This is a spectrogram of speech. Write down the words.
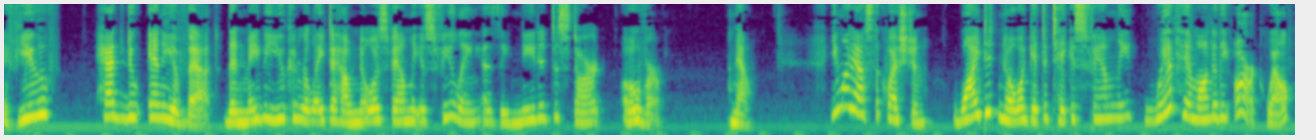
If you've had to do any of that, then maybe you can relate to how Noah's family is feeling as they needed to start over. Now, you might ask the question, why did Noah get to take his family with him onto the ark? Well,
